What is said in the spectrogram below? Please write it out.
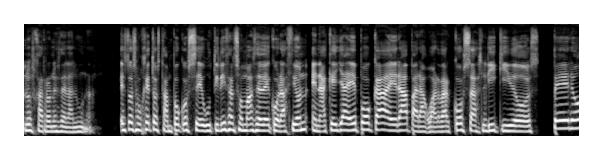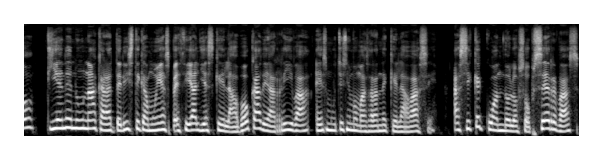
los jarrones de la luna estos objetos tampoco se utilizan, son más de decoración. En aquella época era para guardar cosas, líquidos, pero tienen una característica muy especial y es que la boca de arriba es muchísimo más grande que la base. Así que cuando los observas,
